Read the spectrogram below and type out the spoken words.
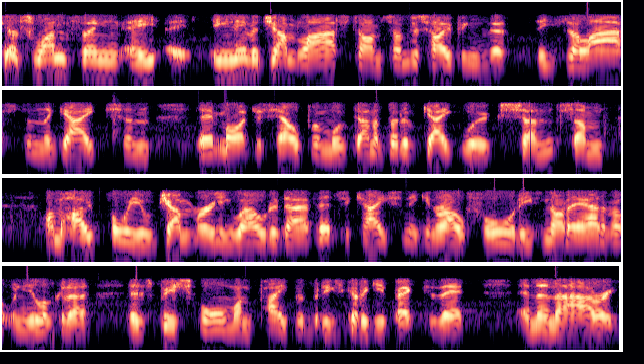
just one thing, he he never jumped last time, so I'm just hoping that he's the last in the gates, and that might just help him. We've done a bit of gate work since. I'm I'm hopeful he'll jump really well today. If that's the case and he can roll forward, he's not out of it when you look at a, his best form on paper, but he's got to get back to that and in a hurry.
